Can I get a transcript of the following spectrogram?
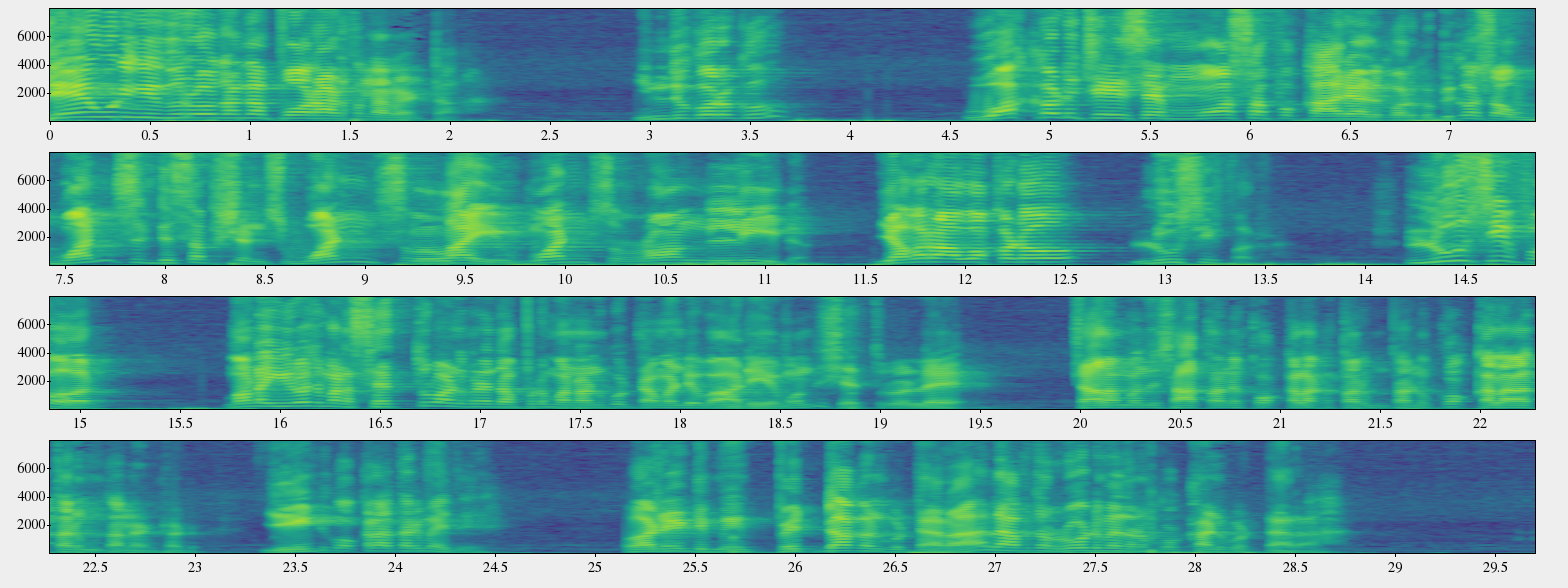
దేవుడికి విరోధంగా పోరాడుతున్నారంట. ఇందుకొరకు ఒకడు చేసే మోసపు కార్యాల కొరకు because of one's deceptions one's lie one's wrong lead ఎవరా ఒకడు? లూసిఫర్. లూసిఫర్ మన ఈరోజు మన శత్రువు అనుకునేటప్పుడు మనం అనుకుంటామండి వాడు ఏముంది శత్రువులే. చాలామంది శాతాన్ని కుక్కలాగా తరుముతాను కుక్కలాగా తరుముతాను అంటాడు. ఏంటి కుక్కలా తరిమేది? వాడేంటి మీ పెట్ డాగ్ అనుకుంటారా? లేకపోతే రోడ్డు మీద ఉన్న కుక్క అనుకుంటారా?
